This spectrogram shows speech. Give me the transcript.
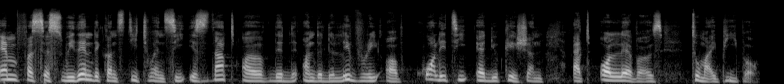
emphasis within the constituency is that of the, on the delivery of quality education at all levels to my people.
